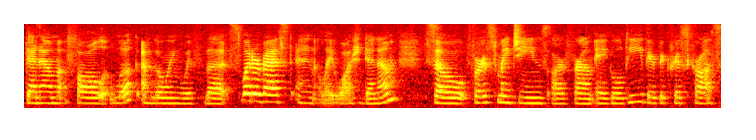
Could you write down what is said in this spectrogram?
denim fall look, I'm going with the sweater vest and light wash denim. So first my jeans are from AGOLDE. They're the crisscross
